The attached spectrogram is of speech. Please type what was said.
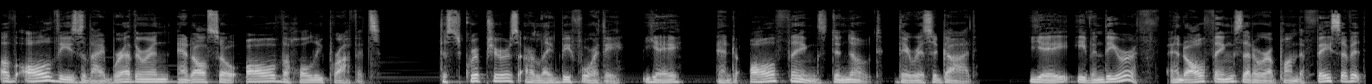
of all these thy brethren, and also all the holy prophets? The scriptures are laid before thee, yea, and all things denote there is a God. Yea, even the earth, and all things that are upon the face of it,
